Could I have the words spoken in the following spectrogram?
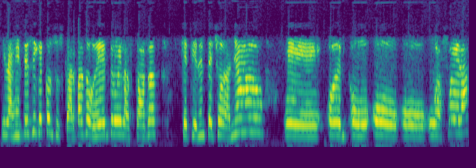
y la gente sigue con sus carpas o dentro de las casas que tienen techo dañado eh, o, afuera.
